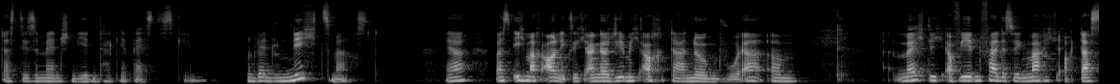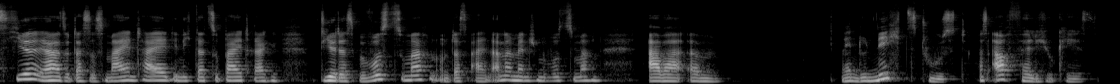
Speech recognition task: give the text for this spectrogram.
dass diese Menschen jeden Tag ihr Bestes geben. Und wenn du nichts machst, ja, was ich mache auch nichts, ich engagiere mich auch da nirgendwo, ja, ähm, möchte ich auf jeden Fall, deswegen mache ich auch das hier, ja, also das ist mein Teil, den ich dazu beitrage, dir das bewusst zu machen und das allen anderen Menschen bewusst zu machen. Aber ähm, wenn du nichts tust, was auch völlig okay ist,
